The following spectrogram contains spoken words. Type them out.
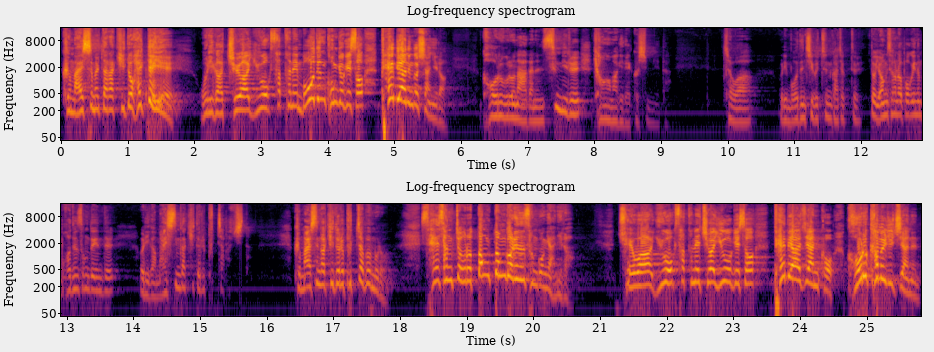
그 말씀을 따라 기도할 때에 우리가 죄와 유혹, 사탄의 모든 공격에서 패배하는 것이 아니라 거룩으로 나아가는 승리를 경험하게 될 것입니다. 저와 우리 모든 지구촌 가족들, 또 영상으로 보고 있는 모든 성도인들, 우리가 말씀과 기도를 붙잡읍시다. 그 말씀과 기도를 붙잡음으로 세상적으로 똥똥거리는 성공이 아니라 죄와 유혹, 사탄의 죄와 유혹에서 패배하지 않고 거룩함을 유지하는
